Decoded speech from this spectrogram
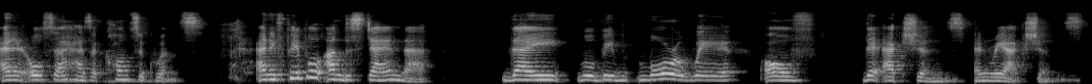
and it also has a consequence. And if people understand that, they will be more aware of their actions and reactions.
